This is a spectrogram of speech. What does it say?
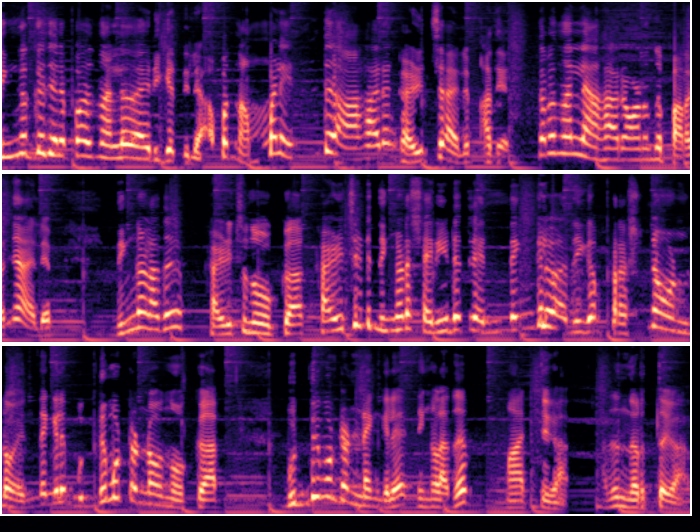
നിങ്ങൾക്ക് ചിലപ്പോൾ അത് നല്ലതായിരിക്കത്തില്ല. അപ്പൊ നമ്മൾ എന്ത് ആഹാരം കഴിച്ചാലും അത് എത്ര നല്ല ആഹാരമാണെന്ന് പറഞ്ഞാലും നിങ്ങൾ അത് കഴിച്ചു നോക്കുക. കഴിച്ചിട്ട് നിങ്ങളുടെ ശരീരത്തിൽ എന്തെങ്കിലും അധികം പ്രശ്നമുണ്ടോ എന്തെങ്കിലും ബുദ്ധിമുട്ടുണ്ടോ എന്ന് നോക്കുക. ബുദ്ധിമുട്ടുണ്ടെങ്കിൽ നിങ്ങൾ അത് മാറ്റുക അത് നിർത്തുക.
